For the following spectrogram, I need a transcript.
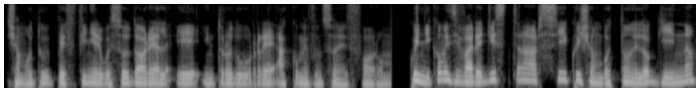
diciamo, tu, per finire questo tutorial e introdurre a come funziona il forum. Quindi come si fa a registrarsi? Qui c'è un bottone login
